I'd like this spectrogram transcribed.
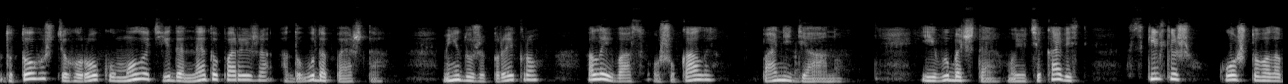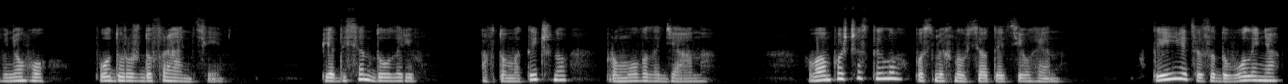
До того ж, цього року молодь їде не до Парижа, а до Будапешта. Мені дуже прикро, але й вас ошукали, пані Діано. І вибачте мою цікавість, скільки ж коштувала в нього подорож до Франції. 50 доларів, автоматично промовила Діана. Вам пощастило, посміхнувся отець Євген. В Києві це задоволення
